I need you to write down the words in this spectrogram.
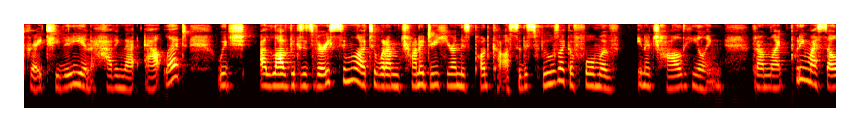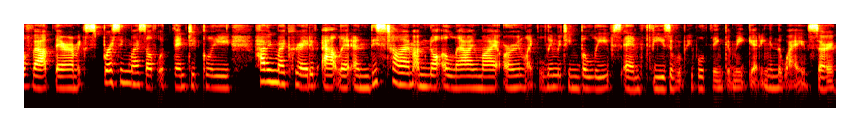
creativity and having that outlet which I love because it's very similar to what I'm trying to do here on this podcast. So this feels like a form of inner child healing that I'm like putting myself out there, I'm expressing myself authentically, having my creative outlet, and this time I'm not allowing my own like limiting beliefs and fears of what people think of me getting in the way. So,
